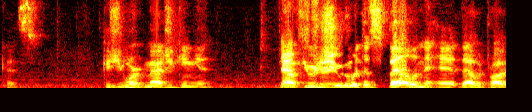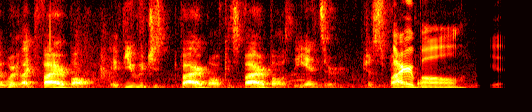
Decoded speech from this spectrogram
because because you weren't magicking it. Now, That's if you were to true. shoot him with a spell in the head, that would probably work like fireball. If you would just fireball, because fireball is the answer. Just fireball. fireball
